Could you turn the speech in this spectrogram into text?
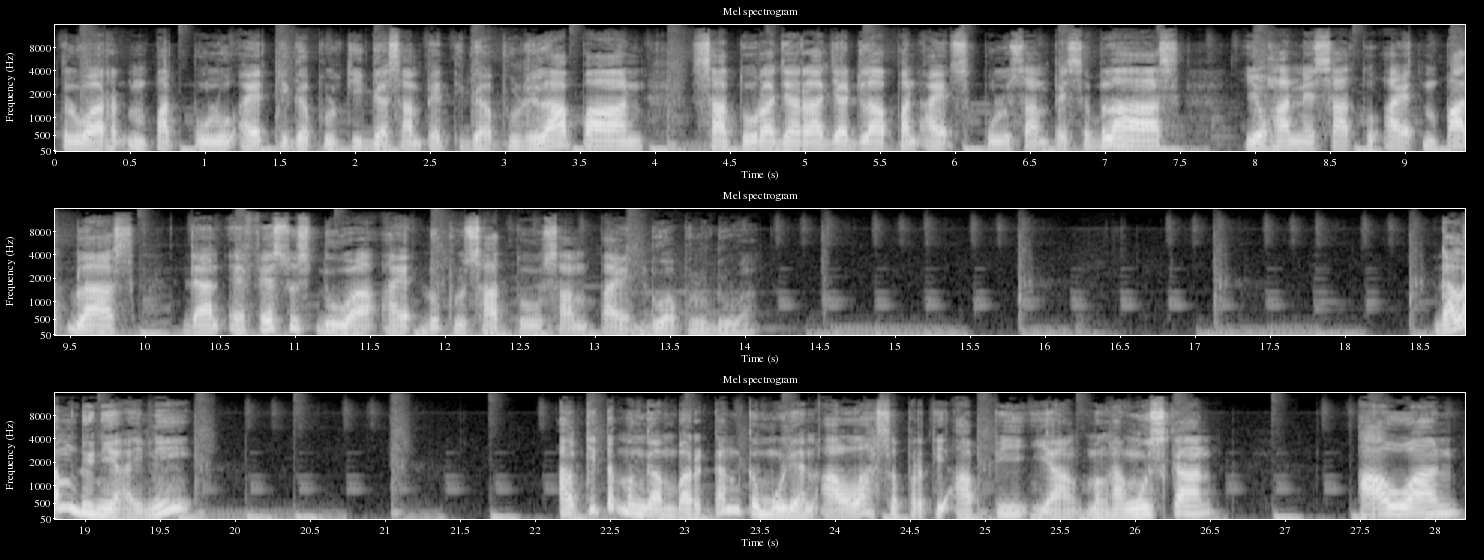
Keluaran 40 ayat 33 sampai 38, 1 Raja-raja 8 ayat 10 sampai 11, Yohanes 1 ayat 14 dan Efesus 2 ayat 21 sampai 22. Dalam dunia ini Alkitab menggambarkan kemuliaan Allah seperti api yang menghanguskan, awan,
